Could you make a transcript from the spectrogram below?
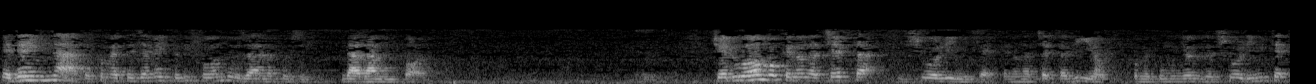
Ed è innato come atteggiamento di fondo usarla così, da Adamo in poi. C'è l'uomo che non accetta il suo limite, che non accetta Dio come comunione del suo limite,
